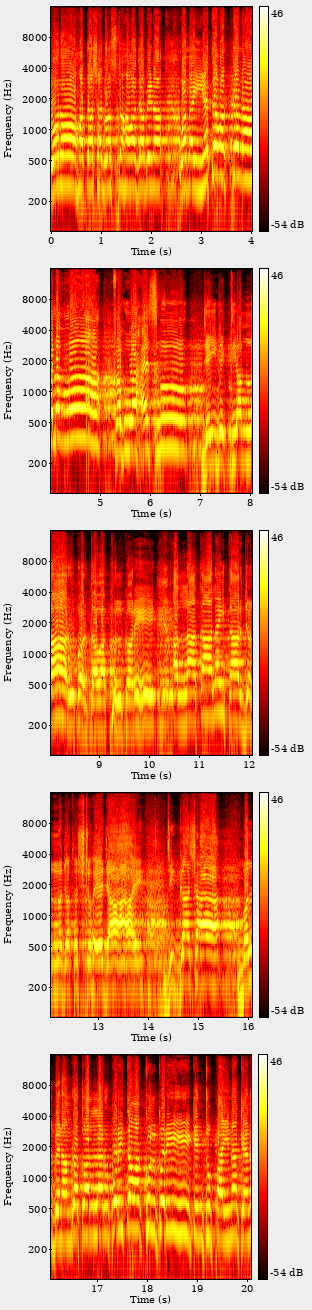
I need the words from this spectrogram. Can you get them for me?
কোন হতাশাগ্রস্ত হওয়া যাবে না। ওয়ামাই ইয়াতাওয়াক্কাল আলাল্লাহ, ফাহুয়া হাসবু। যেই ব্যক্তি আল্লাহর উপর তাওয়াক্কুল করে, আল্লাহ তাআলাই তার জন্য যথেষ্ট হয়ে যায়। জিজ্ঞাসা, বলবেন, আমরা তো আল্লাহর উপরই তাওয়াক্কুল করি, কিন্তু পাই না কেন?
